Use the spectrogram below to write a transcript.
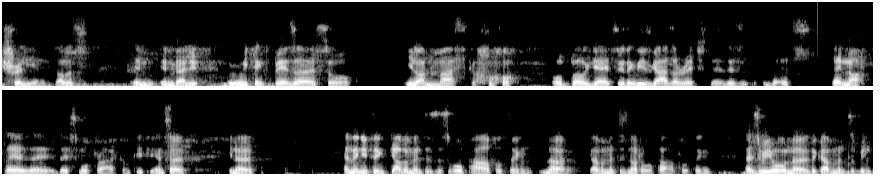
trillion dollars in in value. We think Bezos or Elon Musk or, or Bill Gates. You think these guys are rich? There's, it's they're not. They they they're small fry completely. And so, you know, and then you think government is this all powerful thing. No, government is not all powerful thing. As we all know, the governments have been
